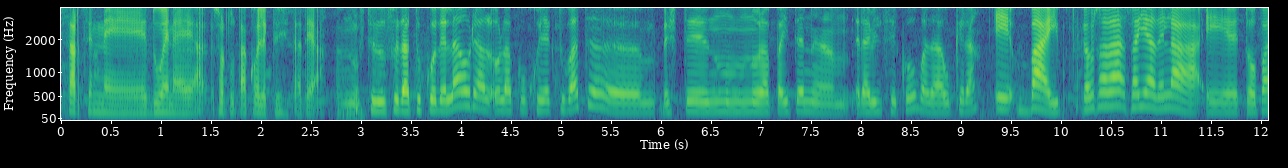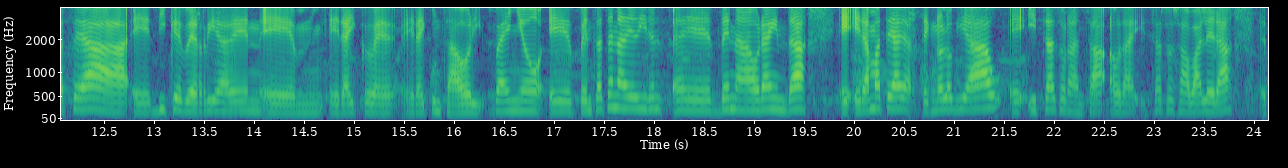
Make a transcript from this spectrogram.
sartzen e, duena e, sortutako elektrizitatea. Uste duzu edatuko dela, olako proiektu bat, e, beste norapaiten erabiltzeko, bada aukera? E, bai, gauza da, zaila dela e, topatzea e, dike berriaren e, eraiko, eraikuntza hori, baino e, pentsaten ari diren e, dena orain da, e, eramatea teknologia hau e, itxasorantza, hau da, itxaso zabalera, ez,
